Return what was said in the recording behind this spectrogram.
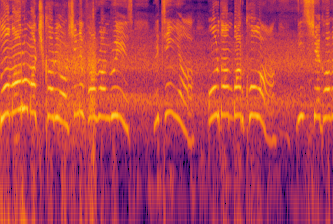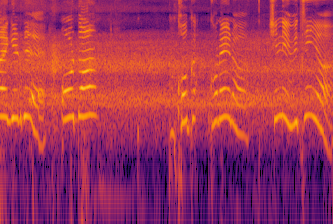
Donnarumma çıkarıyor. Şimdi Ferran Ruiz Vitinha oradan Barcola. Diz Şekala'ya girdi. Oradan Correira. Şimdi Vitinha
